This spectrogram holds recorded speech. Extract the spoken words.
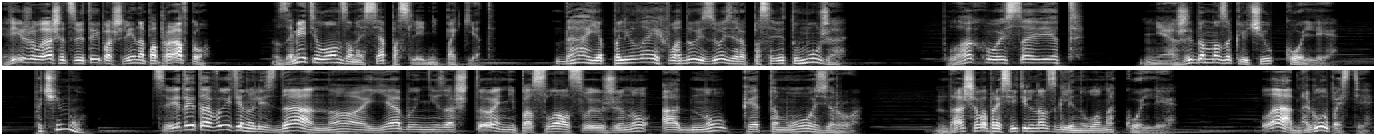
Вижу, ваши цветы пошли на поправку!» Заметил он, занося последний пакет. «Да, я полила их водой из озера по совету мужа». «Плохой совет», — неожиданно заключил Колли. «Почему?» «Цветы-то вытянулись, да, но я бы ни за что не послал свою жену одну к этому озеру». Даша вопросительно взглянула на Колли. «Ладно, глупости.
